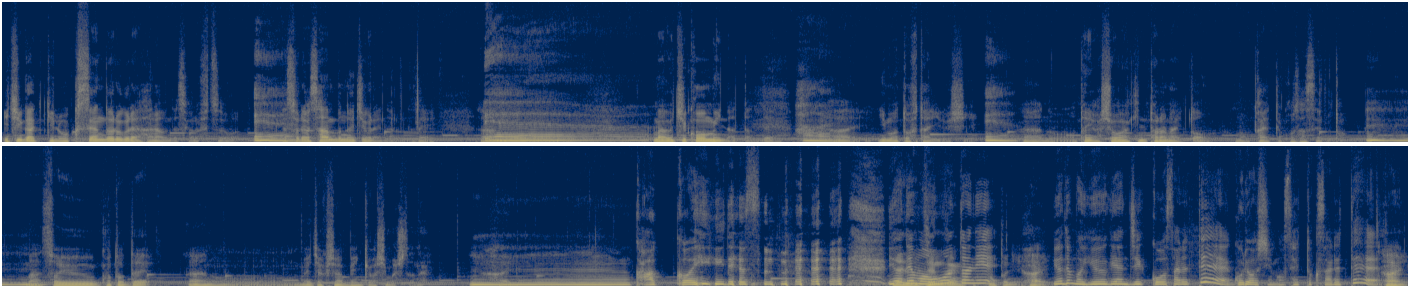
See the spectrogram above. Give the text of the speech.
1学期6000ドルぐらい払うんですけど普通は、ええ。でそれが3分の1ぐらいになるのであえの、えまあうち公務員だったんで、はい、はい、妹2人いるしええ。あのとにかく奨学金取らないともう帰ってこさせると、うんうんうん。まあそういうことであのめちゃくちゃ勉強しましたね。うーんかっこいいですね。いやでも本当に本当にはい。いやでも有言実行されてご両親も説得されてはい。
